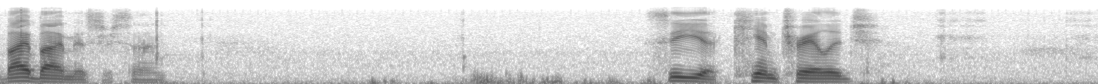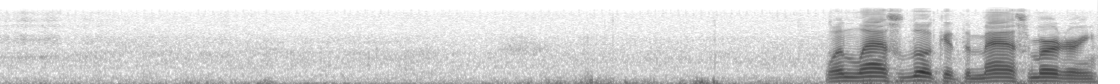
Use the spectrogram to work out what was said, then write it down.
Bye bye, Mr. Sun. See ya, chemtrailage. One last look at the mass murdering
